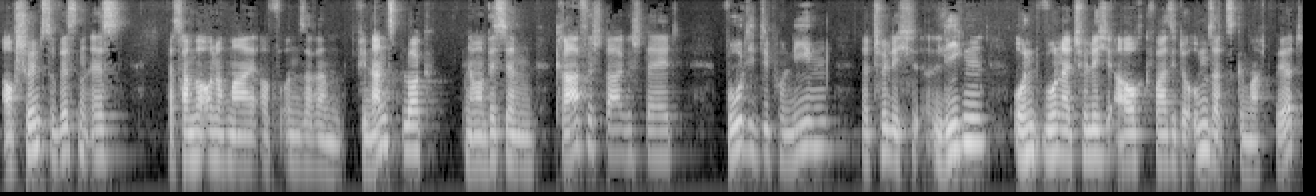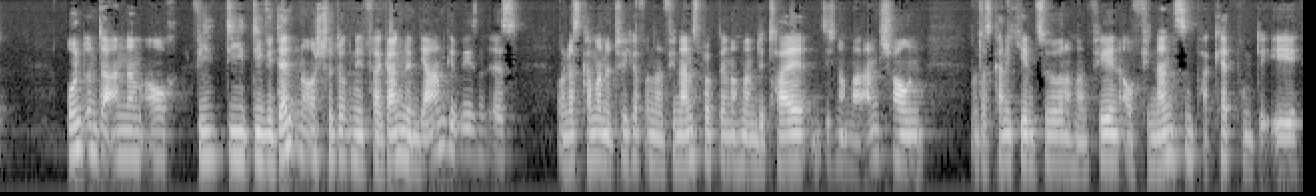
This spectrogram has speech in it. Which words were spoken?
auch schön zu wissen ist, das haben wir auch nochmal auf unserem Finanzblog nochmal ein bisschen grafisch dargestellt, wo die Deponien natürlich liegen und wo natürlich auch quasi der Umsatz gemacht wird und unter anderem auch, wie die Dividendenausschüttung in den vergangenen Jahren gewesen ist. Und das kann man natürlich auf unserem Finanzblog dann nochmal im Detail sich nochmal anschauen. Und das kann ich jedem Zuhörer nochmal empfehlen, auf finanzenparkett.de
